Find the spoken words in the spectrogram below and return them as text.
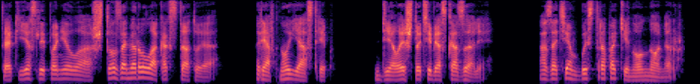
«Так если поняла, что замерла, как статуя?» – рявкнул ястреб. «Делай, что тебе сказали!» А затем быстро покинул номер.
